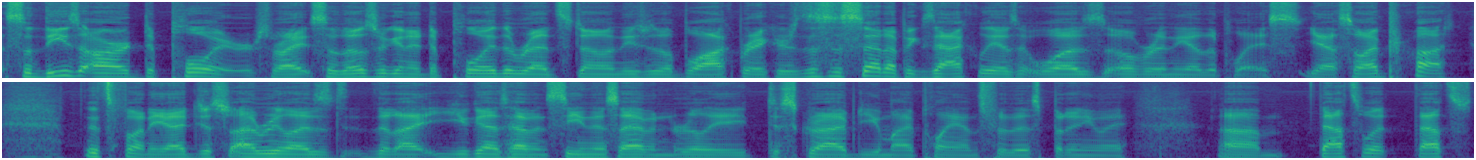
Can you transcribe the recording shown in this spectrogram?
so these are deployers, right? So those are going to deploy the redstone. These are the block breakers. This is set up exactly as it was over in the other place. Yeah. So I brought. It's funny. I just I realized that I you guys haven't seen this. I haven't really described you my plans for this. But anyway, um, that's what that's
